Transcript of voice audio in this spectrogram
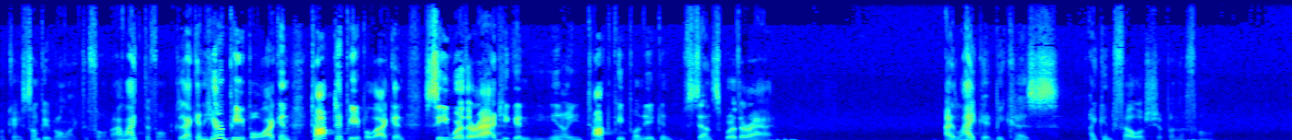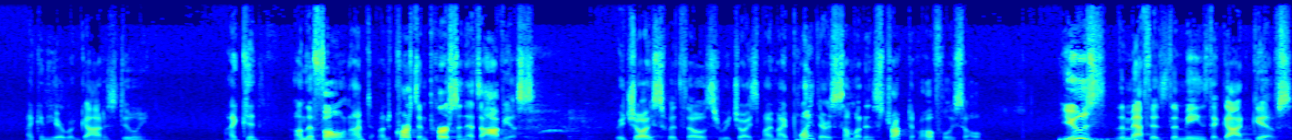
Okay, some people don't like the phone. I like the phone because I can hear people. I can talk to people. I can see where they're at. You can, you know, you talk to people and you can sense where they're at. I like it because I can fellowship on the phone. I can hear what God is doing. I can, on the phone. I'm, of course, in person, that's obvious. Rejoice with those who rejoice. My, my point there is somewhat instructive, hopefully so. Use the methods, the means that God gives.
